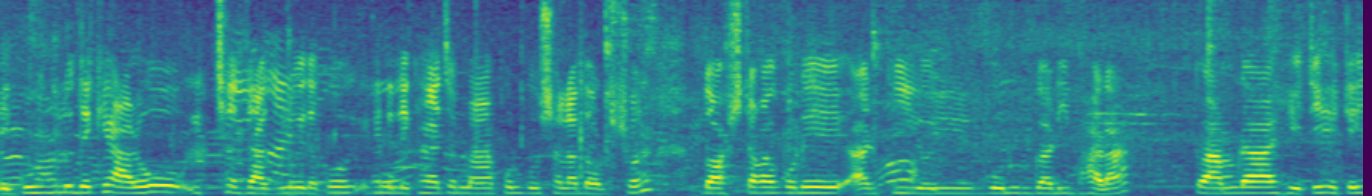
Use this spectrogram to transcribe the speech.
এই গরুগুলো দেখে আরও ইচ্ছা জাগলো। দেখো, এখানে লেখা আছে মায়াপুর গোশালা দর্শন, দশ টাকা করে আর কি ওই গরুর গাড়ি ভাড়া। তো আমরা হেঁটে হেঁটেই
